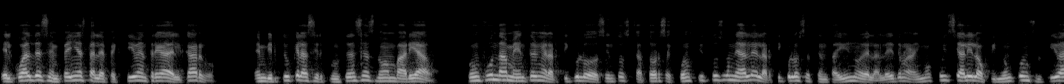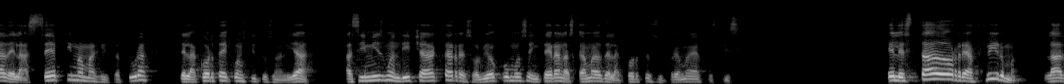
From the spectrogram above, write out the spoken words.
el cual desempeña hasta la efectiva entrega del cargo, en virtud que las circunstancias no han variado, con fundamento en el artículo 214 constitucional, el artículo 71 de la Ley del Organismo Judicial y la opinión consultiva de la séptima magistratura de la Corte de Constitucionalidad, Asimismo, en dicha acta resolvió cómo se integran las cámaras de la Corte Suprema de Justicia. El Estado reafirma la,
